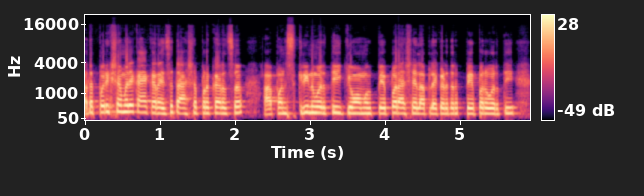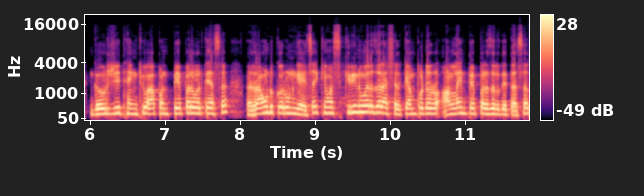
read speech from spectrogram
आता परीक्षामध्ये काय करायचं? तर अशा प्रकारचं आपण स्क्रीनवरती किंवा मग पेपर असेल आपल्याकडे तर पेपरवरती गौरीजी थँक्यू आपण पेपरवरती असं राऊंड करून घ्यायचं आहे किंवा स्क्रीनवर जर असेल कॅम्प्युटरवर ऑनलाईन पेपर जर देत असेल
